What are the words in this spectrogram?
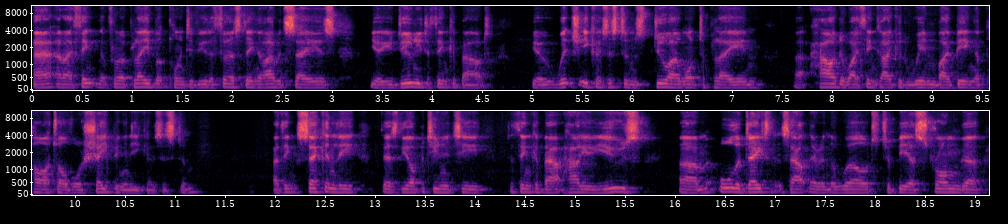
Uh, and I think that from a playbook point of view, the first thing I would say is, you know, you do need to think about, you know, which ecosystems do I want to play in? Uh, how do I think I could win by being a part of or shaping an ecosystem? I think secondly, there's the opportunity to think about how you use um, all the data that's out there in the world to be a stronger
